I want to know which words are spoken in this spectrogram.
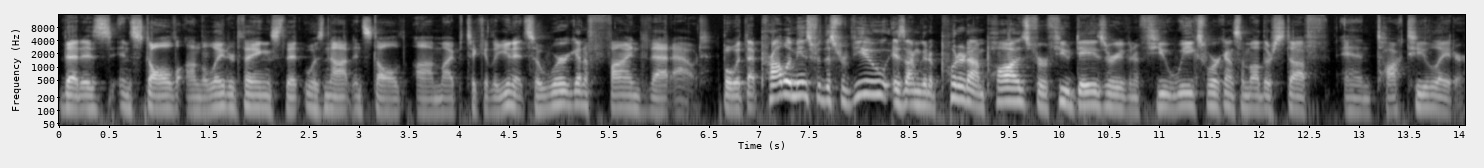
that is installed on the later things that was not installed on my particular unit. So we're going to find that out. But what that probably means for this review is I'm going to put it on pause for a few days or even a few weeks, work on some other stuff, and talk to you later.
